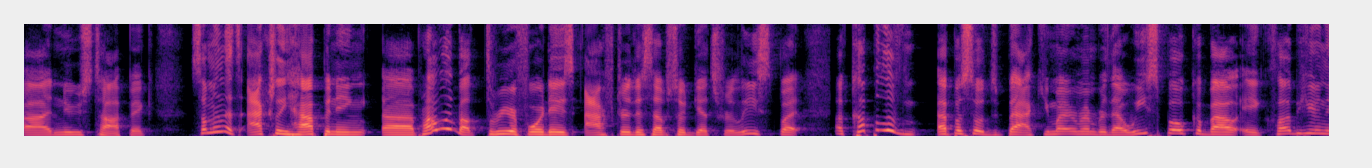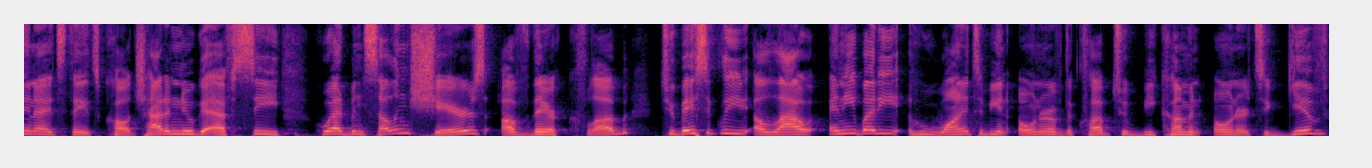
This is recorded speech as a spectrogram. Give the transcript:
uh, news topic, something that's actually happening uh, probably about three or four days after this episode gets released. But a couple of episodes back, you might remember that we spoke about a club here in the United States called Chattanooga FC, who had been selling shares of their club to basically allow anybody who wanted to be an owner of the club to become an owner, to give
